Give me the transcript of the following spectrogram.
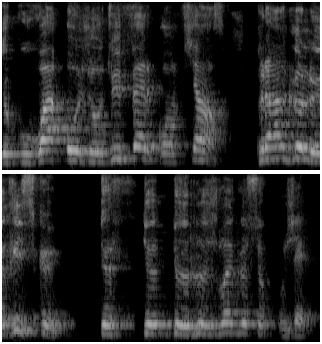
de pouvoir aujourd'hui faire confiance, prendre le risque de, de, de rejoindre ce projet.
